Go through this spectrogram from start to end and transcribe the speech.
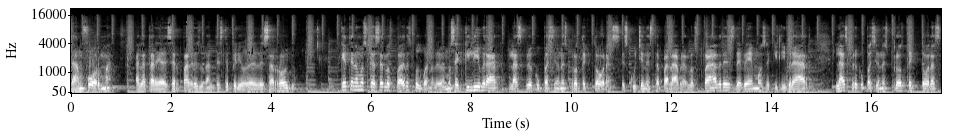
Dan forma a la tarea de ser padres durante este periodo de desarrollo. ¿Qué tenemos que hacer los padres? Pues bueno, debemos equilibrar las preocupaciones protectoras. Escuchen esta palabra. Los padres debemos equilibrar las preocupaciones protectoras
